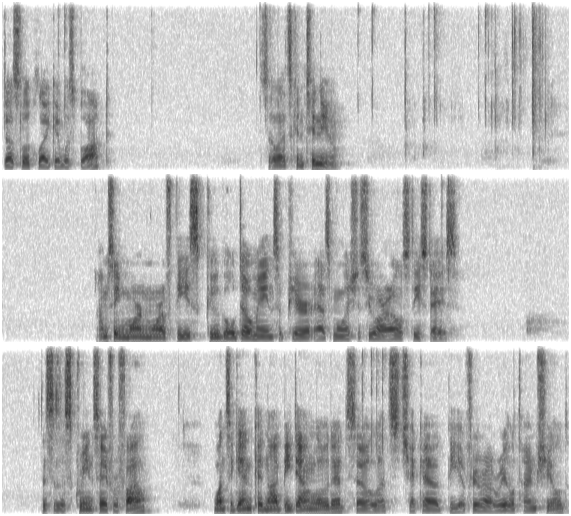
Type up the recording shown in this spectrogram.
Does look like it was blocked. So let's continue. I'm seeing more and more of these Google domains appear as malicious URLs these days. This is a screensaver file. Once again, could not be downloaded, so let's check out the Avira Real-Time Shield.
